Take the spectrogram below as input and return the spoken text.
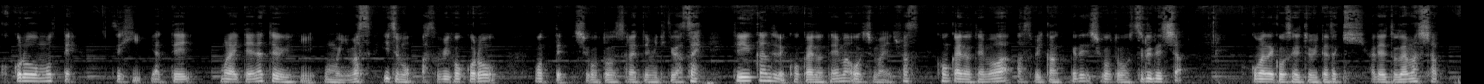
心を持ってぜひやってもらいたいなというふうに思います。いつも遊び心を持って仕事をされてみてください。という感じで今回のテーマをおしまいにします。今回のテーマは遊び感覚で仕事をするでした。ここまでご清聴いただきありがとうございました。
